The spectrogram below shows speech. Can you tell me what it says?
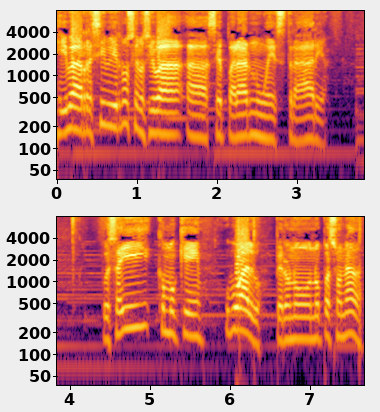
iba a recibirnos y nos iba a separar nuestra área. Pues ahí como que hubo algo, pero no, no pasó nada.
